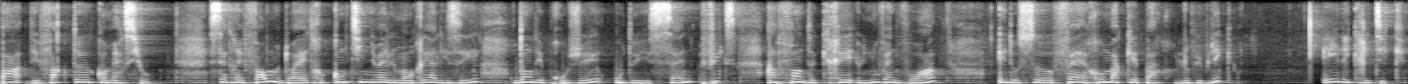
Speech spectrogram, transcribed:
pas des facteurs commerciaux. Cette réforme doit être continuellement réalisée dans des projets ou des scènes fixes afin de créer une nouvelle voie et de se faire remarquer par le public et les critiques.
